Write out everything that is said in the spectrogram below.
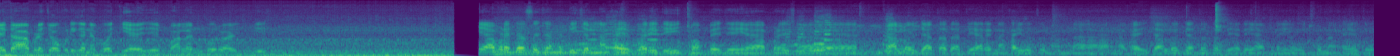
એ તો આપણે ચોકડી કને પહોંચી આવ્યા છીએ, પાલનપુર વાળી આપણે દસ હજારનું ડીઝલ નખાય. ફરીથી ઈજ પંપે જે આપણે સ- જતા હતા ત્યારે નખાયું હતું ને હમણાં નખાય. જાલોર જતા હતા ત્યારે આપણે ઓછું નખાયું હતું.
